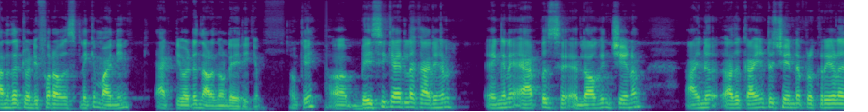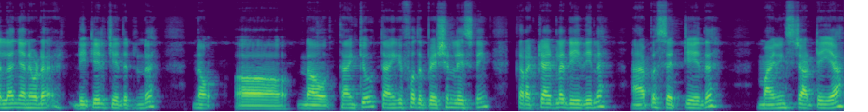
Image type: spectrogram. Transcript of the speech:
another twenty four അവേഴ്സിലേക്ക് മൈനിങ് ആക്റ്റീവായിട്ട് നടന്നുകൊണ്ടേയിരിക്കും. ഓക്കെ ബേസിക് ആയിട്ടുള്ള കാര്യങ്ങൾ എങ്ങനെ ആപ്പ് ലോഗിൻ ചെയ്യണം? അതിന് അത് കഴിഞ്ഞിട്ട് ചെയ്യേണ്ട പ്രക്രിയകളെല്ലാം ഞാനിവിടെ ഡീറ്റെയിൽ ചെയ്തിട്ടുണ്ട് no no thank you thank you for the patient listening കറക്റ്റായിട്ടുള്ള രീതിയിൽ ആപ്പ് സെറ്റ് ചെയ്ത് മൈനിങ് സ്റ്റാർട്ട് ചെയ്യുക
